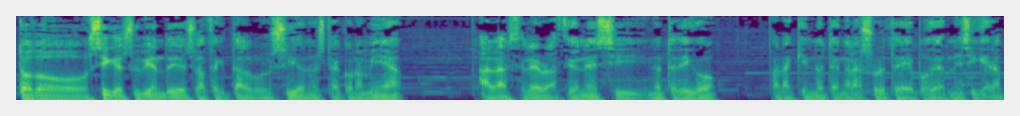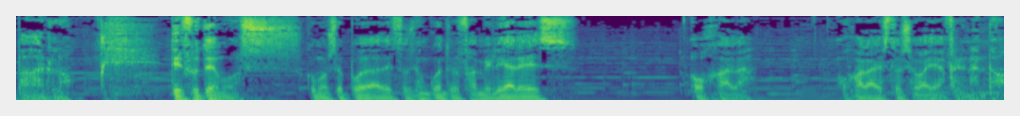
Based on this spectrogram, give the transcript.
Todo sigue subiendo y eso afecta al bolsillo de nuestra economía, a las celebraciones y, no te digo, para quien no tenga la suerte de poder ni siquiera pagarlo. Disfrutemos como se pueda de estos encuentros familiares. Ojalá, ojalá esto se vaya frenando.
